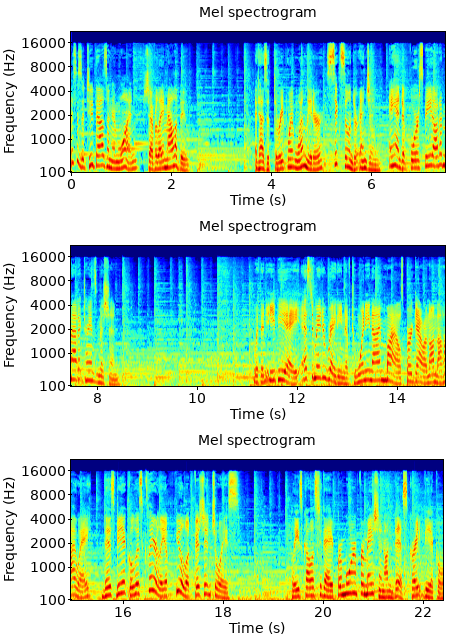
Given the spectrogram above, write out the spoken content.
This is a 2001 Chevrolet Malibu. It has a 3.1 liter six cylinder engine and a four speed automatic transmission. With an EPA estimated rating of 29 miles per gallon on the highway, this vehicle is clearly a fuel efficient choice. Please call us today for more information on this great vehicle.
